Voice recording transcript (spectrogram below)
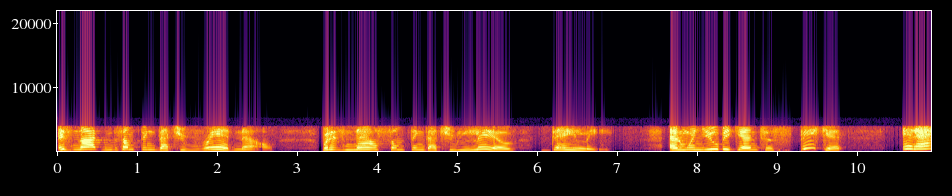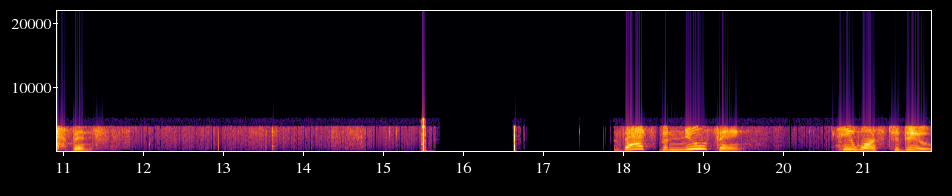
It's not something that you've read now, but it's now something that you live daily. And when you begin to speak it, it happens. that's the new thing he wants to do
